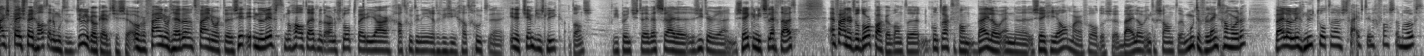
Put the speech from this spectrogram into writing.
Ajax PSV gehad en dan moeten we het natuurlijk ook eventjes eh, over Feyenoord hebben. Want Feyenoord eh, zit in de lift, nog altijd met Arne Slot, tweede jaar. Gaat goed in de Eredivisie, gaat goed eh, in de Champions League, althans. Drie puntjes, twee wedstrijden, ziet er zeker niet slecht uit. En Feyenoord wil doorpakken, want de contracten van Bijlo en CGL, maar vooral dus Bijlo, interessant, moeten verlengd gaan worden. Bijlo ligt nu tot 2025 vast aan mijn hoofd.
